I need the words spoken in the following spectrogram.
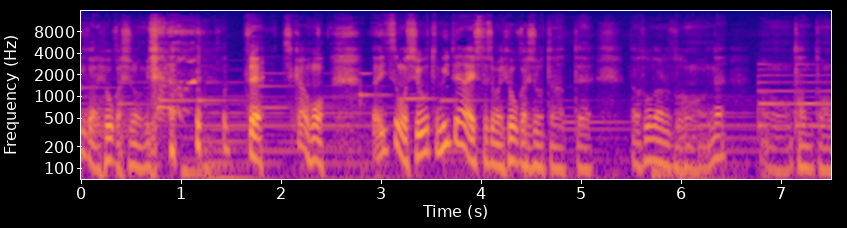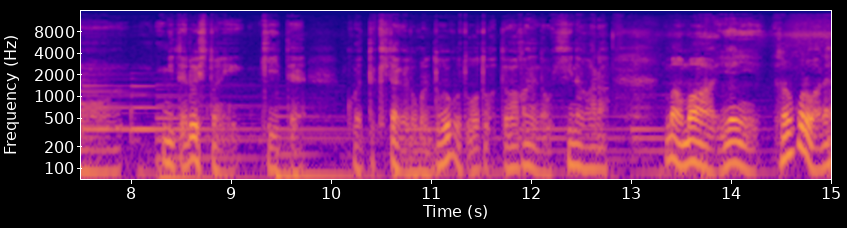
いいから評価しろみたいなってしかもいつも仕事見てない人たちも評価しろってなってだからそうなるとそのねあの担当の見てる人に聞いてこうやって来たけどこれどういうこと？とかって分かんないのを聞きながらまあまあ家にその頃はね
